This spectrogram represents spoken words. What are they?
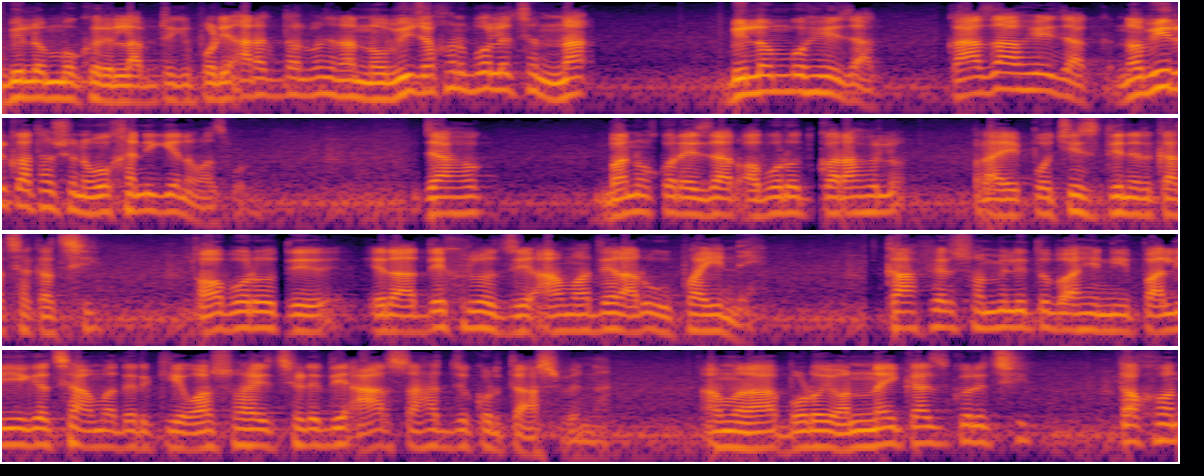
বিলম্ব করে লাভটাকে পড়ি। আরেক দল বলছে, না, নবী যখন বলেছেন, না, বিলম্ব হয়ে যাক, কাজা হয়ে যাক, নবীর কথা শুনে ওখানে গিয়ে নামাজ পড়ব যা হোক, বানু করেজার অবরোধ করা হলো। প্রায় পঁচিশ দিনের কাছাকাছি অবরোধে এরা দেখল যে, আমাদের আর উপায় নেই। কাফের সম্মিলিত বাহিনী পালিয়ে গেছে আমাদেরকে অসহায় ছেড়ে দিয়ে আর সাহায্য করতে আসবে না। আমরা বড়ই অন্যায় কাজ করেছি। তখন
